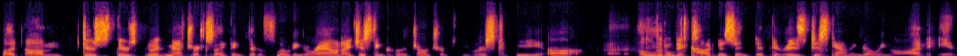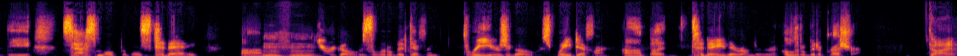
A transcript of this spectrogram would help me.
But um, there's there's good metrics I think that are floating around. I just encourage entrepreneurs to be uh, a little bit cognizant that there is discounting going on in the SaaS multiples today. Um, mm-hmm. A year ago, it was a little bit different. Three years ago, it was way different. Uh, but today, they're under a little bit of pressure. Got it.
